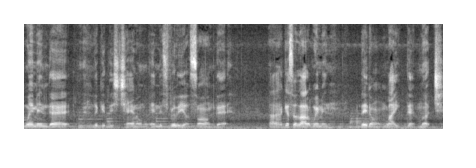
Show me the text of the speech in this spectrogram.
women that look at this channel and it's really a song that uh, I guess a lot of women they don't like that much.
